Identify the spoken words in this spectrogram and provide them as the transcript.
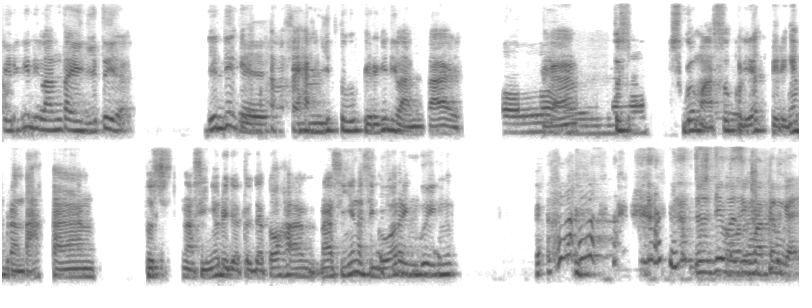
piringnya di lantai gitu ya. jadi dia kayak Iya. makan lesehan gitu piringnya di lantai Oh. Ya. Terus, terus gue masuk lihat piringnya berantakan terus nasinya udah jatuh-jatuhan nasinya nasi goreng gue inget Terus dia masih makan nggak?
